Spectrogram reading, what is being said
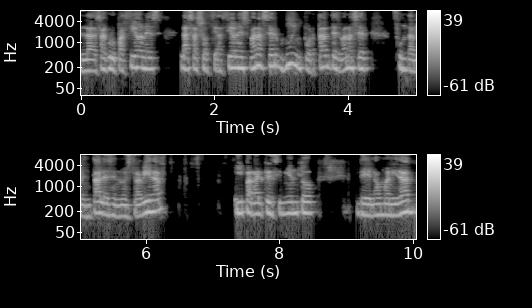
las agrupaciones, las asociaciones van a ser muy importantes, van a ser fundamentales en nuestra vida y para el crecimiento de la humanidad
